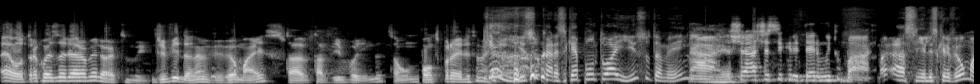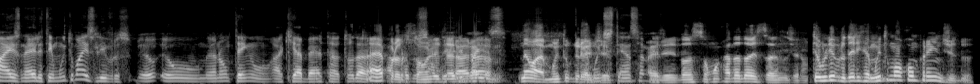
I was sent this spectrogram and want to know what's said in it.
É, outra coisa ele era melhor também. De vida, né? Viveu mais, tá, tá vivo ainda. Então, ponto pra ele também. Que isso, cara? Você quer pontuar isso também? ah, eu acho, acho esse critério muito baixo. Mas, Assim, ele escreveu mais, né? Ele tem muito mais livros. Eu, eu, eu não tenho aqui aberta toda É, a produção, dele, literária. mas Não, é muito é grande. muito extensa mesmo. Ele lançou um a cada dois anos, geralmente. Tem um livro dele que é muito mal compreendido.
